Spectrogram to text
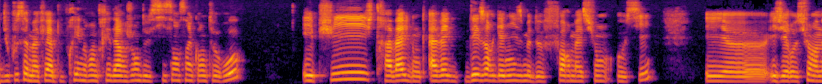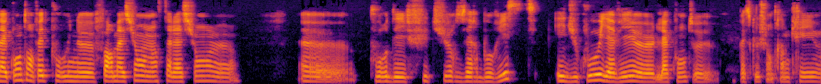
du coup, ça m'a fait à peu près une rentrée d'argent de 650 euros. Et puis, je travaille donc avec des organismes de formation aussi. Et, euh, et j'ai reçu un acompte en fait pour une formation en installation euh, euh, pour des futurs herboristes. Et du coup, il y avait l'acompte parce que je suis en train de créer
